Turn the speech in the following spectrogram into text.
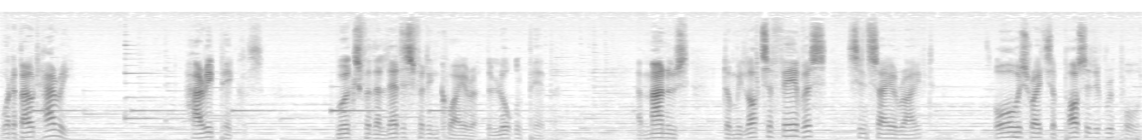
What about Harry? Harry Pickles works for the Leddersford Inquirer, the local paper. A man who's done me lots of favours since I arrived, always writes a positive report,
